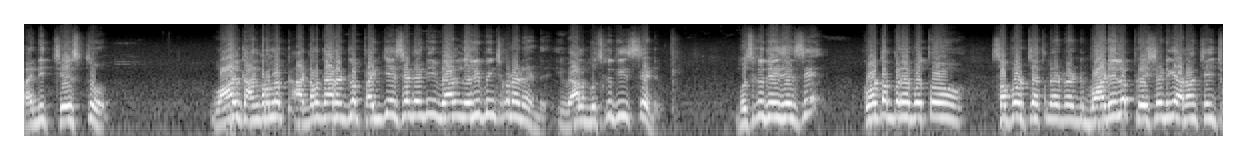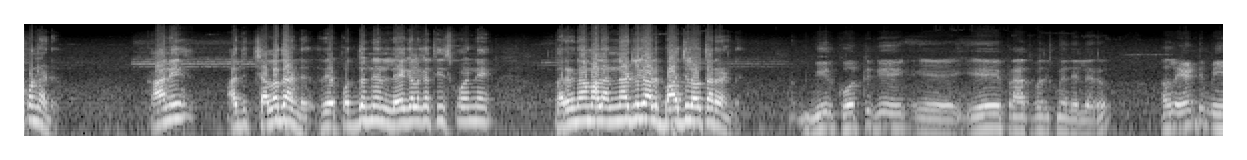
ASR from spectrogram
పని చేస్తూ వాళ్ళకి అండర్లో అండర్ కరెంట్లో పని చేశాడని ఈవేళ నిరూపించుకున్నాడండి. ఈవేళ ముసుగు తీసాడు ముసుగు తీసేసి కూటమి ప్రభుత్వం సపోర్ట్ చేస్తున్నటువంటి బాడీలో ప్రెసిడెంట్గా అనౌన్స్ చేయించుకున్నాడు. కానీ అది చల్లదండి. రేపు పొద్దున్న నేను లీగల్గా తీసుకొని పరిణామాలు అన్నట్లుగా వాళ్ళు బాధ్యులు అవుతారండి. మీరు కోర్టుకి ఏ ప్రాతిపదిక మీద వెళ్ళారు? అసలు ఏంటి మీ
